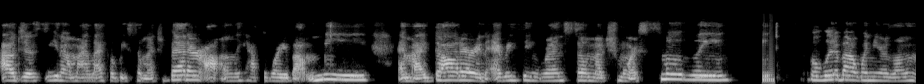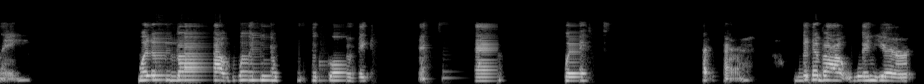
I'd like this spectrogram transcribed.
I'll just, you know, my life will be so much better. I'll only have to worry about me and my daughter and everything runs so much more smoothly. But what about when you're lonely? What about when you're going vacation with partner? What about when you're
